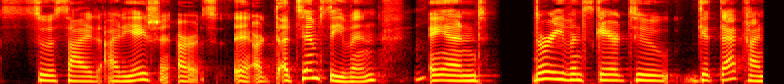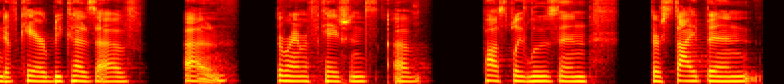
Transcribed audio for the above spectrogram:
suicide ideation or, or attempts, even. Mm-hmm. And they're even scared to get that kind of care because of uh, the ramifications of possibly losing their stipend,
